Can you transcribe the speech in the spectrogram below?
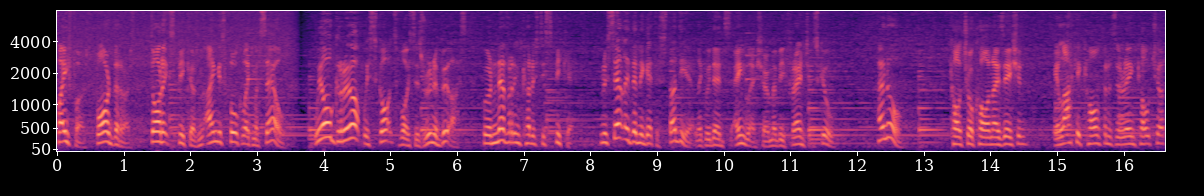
Fifers, Borderers, Doric speakers and Angus folk like myself. We all grew up with Scots voices round about us We were never encouraged to speak it. And we certainly didn't get to study it like we did English or maybe French at school. How no? Cultural colonisation? A lack of confidence in our own culture?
